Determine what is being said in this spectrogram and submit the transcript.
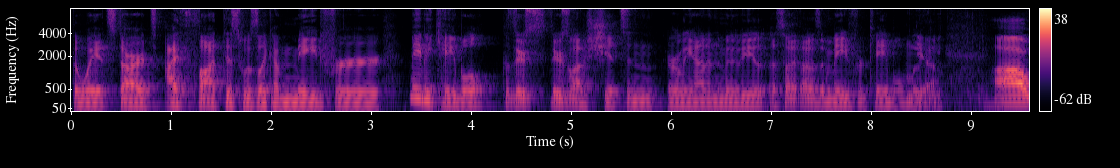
the way it starts. I thought this was like a made for maybe cable because there's there's a lot of shits in early on in the movie, so I thought it was a made for cable movie. Yeah. Uh,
